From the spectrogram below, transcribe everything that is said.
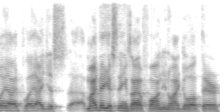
Way I play, I just uh, my biggest thing is I have fun. You know, I go out there,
